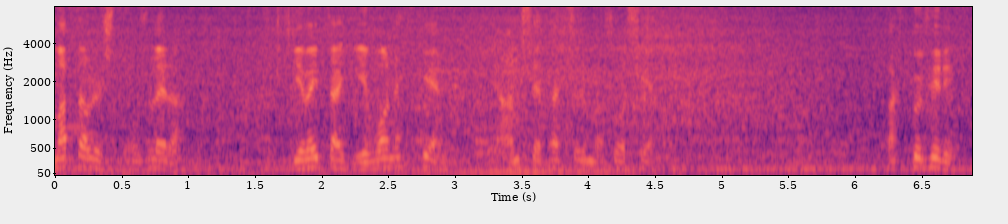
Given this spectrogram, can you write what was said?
matalust og fleira. Ég veit ekki, ég von ekki en ég ansett þessum að svo sé. Takk fyrir.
